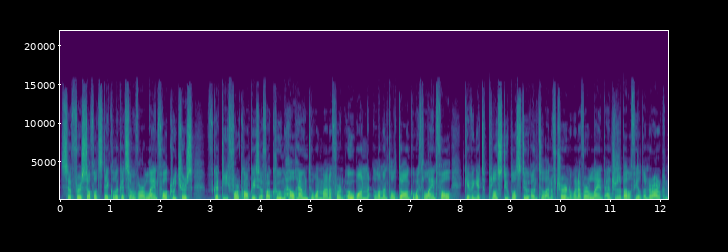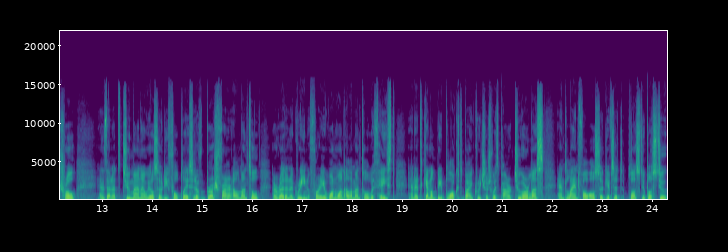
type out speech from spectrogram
So first off, let's take a look at some of our landfall creatures. We've got the 4 copies of Akoum Hellhound, 1 mana for an 0-1 elemental dog with landfall, giving it plus 2 plus 2 until end of turn whenever land enters the battlefield under our control. And then at 2 mana we also have the full playset of Brushfire Elemental, a red and a green for a 1-1 elemental with haste, and it cannot be blocked by creatures with power 2 or less, and landfall also gives it plus 2 plus 2.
